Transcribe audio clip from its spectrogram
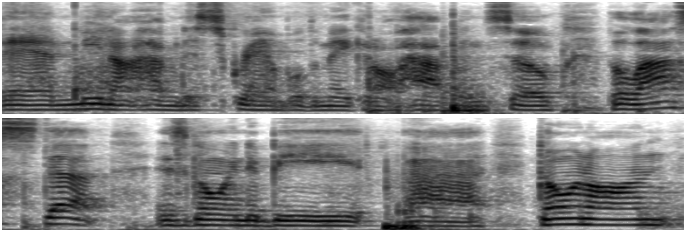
and me not having to scramble to make it all happen. So, the last step is going to be uh, going on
